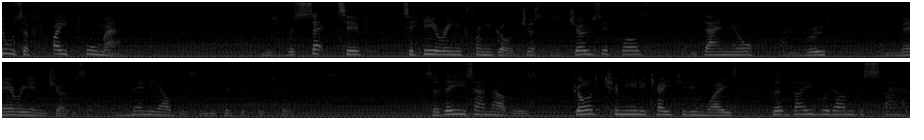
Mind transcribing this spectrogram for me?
Ezekiel was a faithful man. He was receptive to hearing from God, just as Joseph was, and Daniel, and Ruth, and Mary and Joseph, and many others in the biblical stories. To these and others, God communicated in ways that they would understand.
